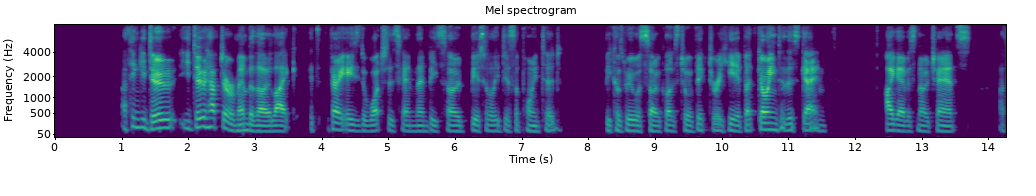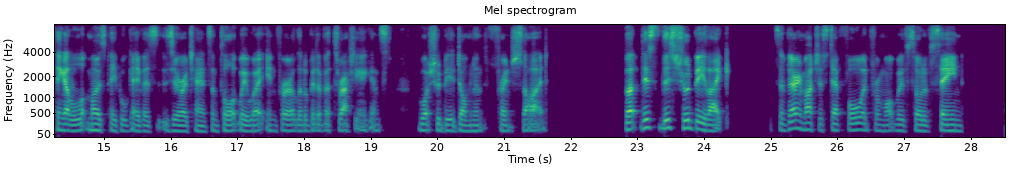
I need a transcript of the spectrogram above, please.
I think you do you do have to remember though, like it's very easy to watch this game and then be so bitterly disappointed because we were so close to a victory here. But going into this game, I gave us no chance. I think lot, most people gave us zero chance and thought we were in for a little bit of a thrashing against what should be a dominant French side. But this this should be like it's a very much a step forward from what we've sort of seen.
